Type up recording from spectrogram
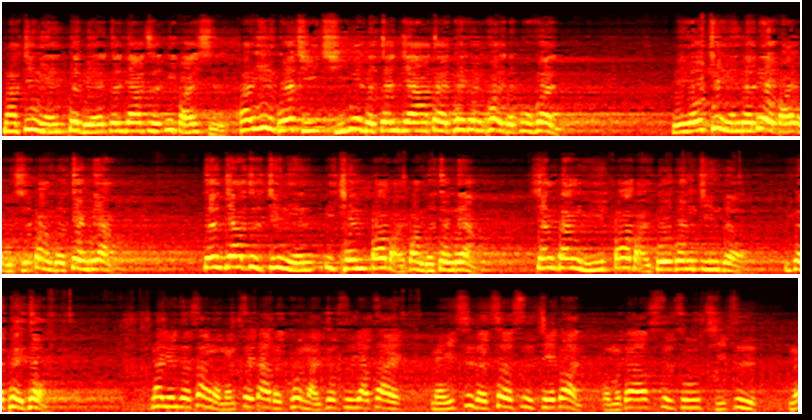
那今年特别增加至一百尺。那因国旗旗面的增加，在配重块的部分。也由去年的六百五十磅的重量，增加至今年一千八百磅的重量，相当于八百多公斤的一个配重。那原则上，我们最大的困难就是要在每一次的测试阶段，我们都要试出旗帜，那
